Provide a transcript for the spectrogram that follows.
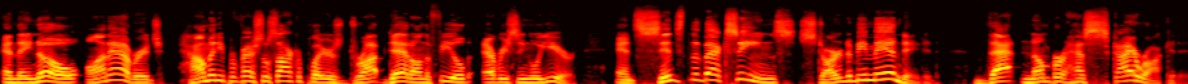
And they know, on average, how many professional soccer players drop dead on the field every single year. And since the vaccines started to be mandated, that number has skyrocketed.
